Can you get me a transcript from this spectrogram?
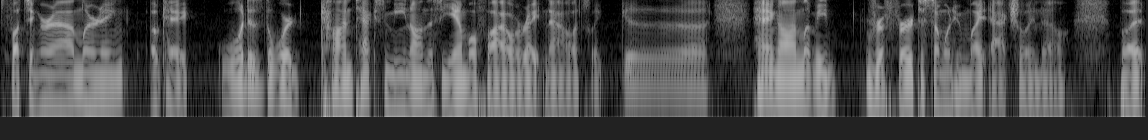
futzing around learning, okay, what does the word context mean on this YAML file right now? It's like, uh, hang on, let me refer to someone who might actually know. But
